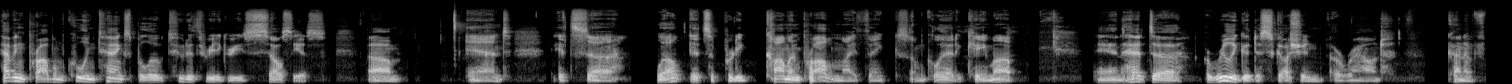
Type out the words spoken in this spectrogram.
having problem cooling tanks below two to three degrees celsius. Um, and it's uh, well, it's a pretty common problem, I think. So I'm glad it came up, and had uh, a really good discussion around kind of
